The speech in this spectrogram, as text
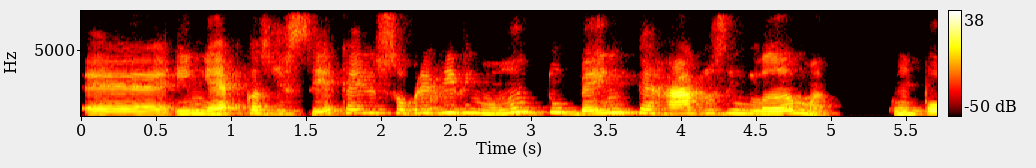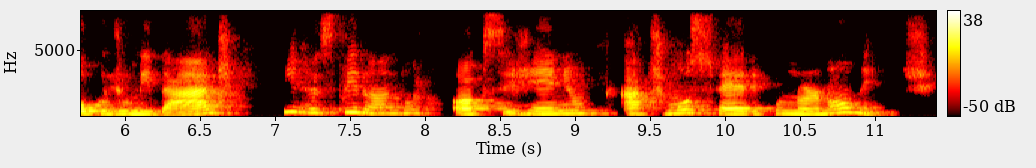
é, em épocas de seca, eles sobrevivem muito bem enterrados em lama, com um pouco de umidade e respirando oxigênio atmosférico normalmente.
